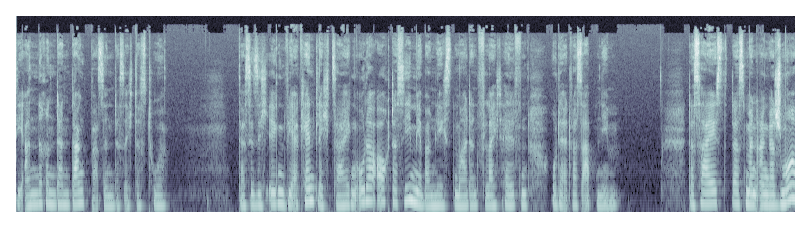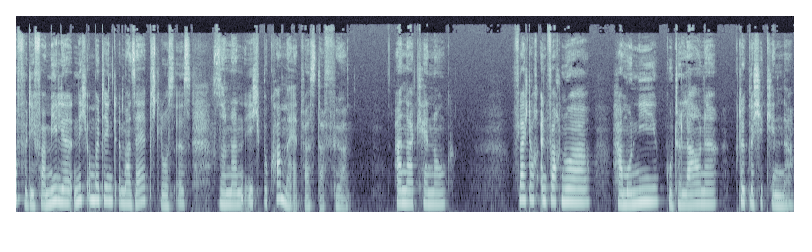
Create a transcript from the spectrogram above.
die anderen dann dankbar sind, dass ich das tue. Dass sie sich irgendwie erkenntlich zeigen oder auch, dass sie mir beim nächsten Mal dann vielleicht helfen oder etwas abnehmen. Das heißt, dass mein Engagement für die Familie nicht unbedingt immer selbstlos ist, sondern ich bekomme etwas dafür. Anerkennung, vielleicht auch einfach nur Harmonie, gute Laune, glückliche Kinder.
